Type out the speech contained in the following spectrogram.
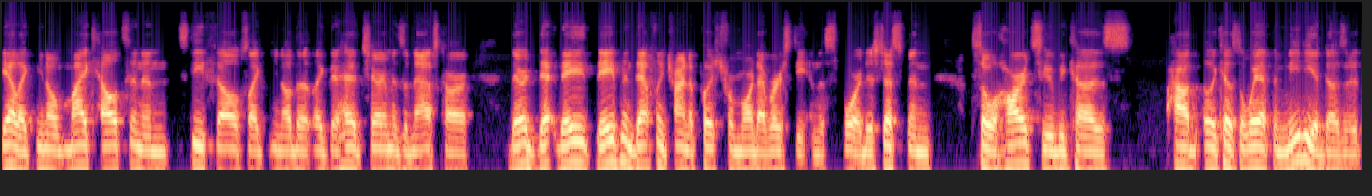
yeah, like you know, Mike Helton and Steve Phelps, like you know, the like the head chairmen of NASCAR, they're de- they they've been definitely trying to push for more diversity in the sport. It's just been so hard to because how because the way that the media does it,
